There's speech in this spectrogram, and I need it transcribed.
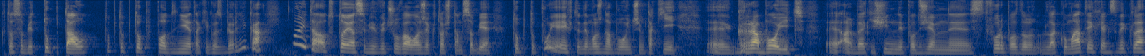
kto sobie tuptał, tup, tup, tup po dnie takiego zbiornika, no i ta odtoja sobie wyczuwała, że ktoś tam sobie tup-tupuje i wtedy można było niczym taki e, graboid e, albo jakiś inny podziemny stwór dla kumatych, jak zwykle,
